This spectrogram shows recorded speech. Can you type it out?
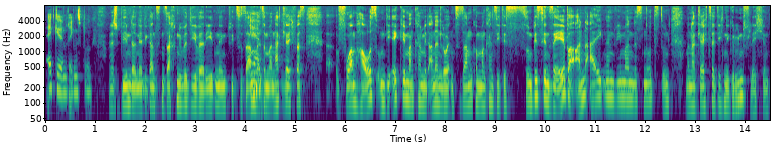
Ecke in Regensburg. Und da spielen dann ja die ganzen Sachen, über die wir reden, irgendwie zusammen. Ja. Also man hat gleich was äh, vorm Haus um die Ecke, man kann mit anderen Leuten zusammenkommen, man kann sich das so ein bisschen selber aneignen, wie man das nutzt und man hat gleichzeitig eine Grünfläche und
